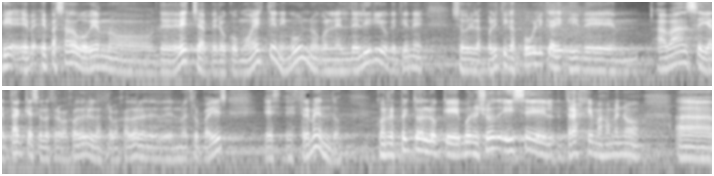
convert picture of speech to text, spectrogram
he, pasado gobierno de derecha, pero como este, ninguno, con el delirio que tiene sobre las políticas públicas y de avance y ataque hacia los trabajadores y las trabajadoras de, nuestro país es, tremendo. Con respecto a lo que, bueno, yo hice, traje más o menos a,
